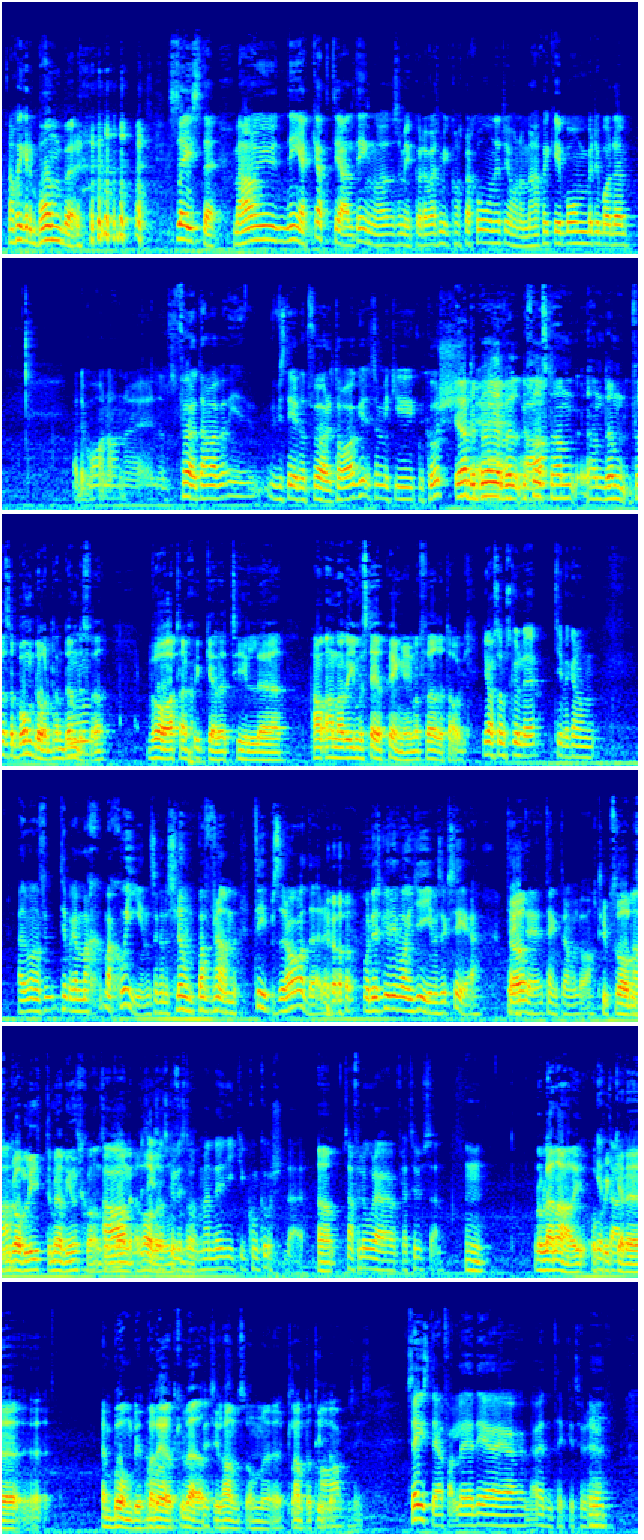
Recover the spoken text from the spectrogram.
han skickade bomber. Sägs det. Men han har ju nekat till allting och så mycket. Och det var så mycket konspirationer till honom. Men han skickade ju bomber till både... Ja, det var någon... eh, Företag, han var investerad i något företag som gick i konkurs. Ja, det började Eh, väl... Det ja. första, han, han döm, första bombdådet han dömdes Mm. för var att han skickade till... eh, han, han hade investerat pengar i något företag. Jag som skulle tillverka någon... ja, Det var någon en mas- maskin som kunde slumpa fram tipsrader. Ja. Och det skulle ju vara en given succé. Tänkte, tänkte de väl då. Tipsrader som Ja. gav lite mer vinstchans än Ja, vanliga precis. Som och skulle stå. Men det gick ju konkurs där. Ja. Så han förlorade flera tusen. Mm. Och då blev han arg och Jättearg. skickade eh, en bomb i ett Ja, värderat kuvert precis. till han som eh, klantade till Ja, precis. Sägs det i alla fall. Det, det, jag, vet inte riktigt hur det Mm. är.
